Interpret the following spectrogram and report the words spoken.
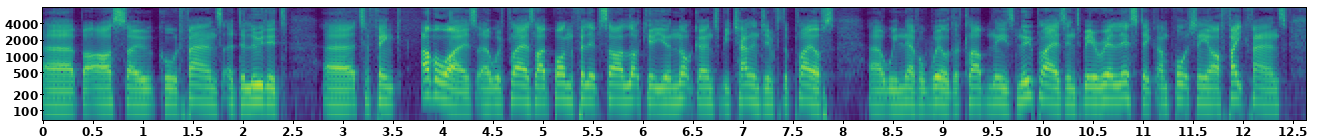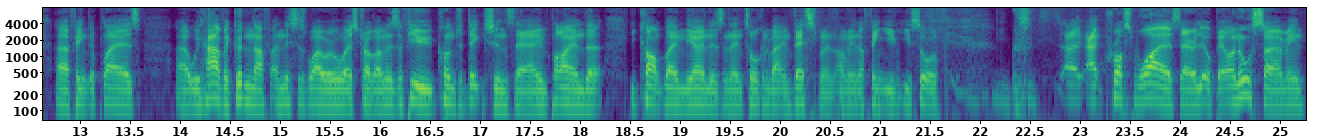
uh, but our so-called fans are deluded. Uh, to think otherwise. Uh, with players like Bonne, Phillips, Sarr, Lockyer, you're not going to be challenging for the playoffs. Uh, we never will. The club needs new players in to be realistic. Unfortunately, our fake fans uh, think the players uh, we have are good enough, and this is why we're always struggling. there's a few contradictions there, implying that you can't blame the owners, and then talking about investment. I mean, I think you you sort of at cross wires there a little bit, and also, I mean.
